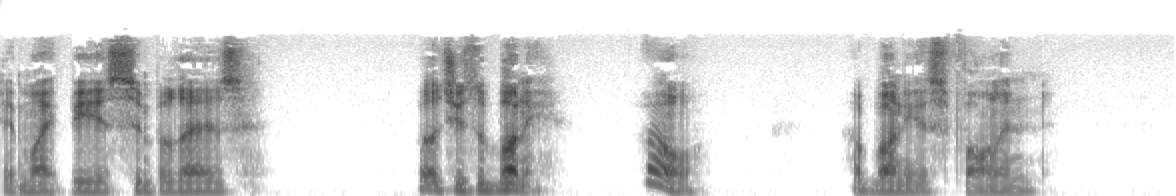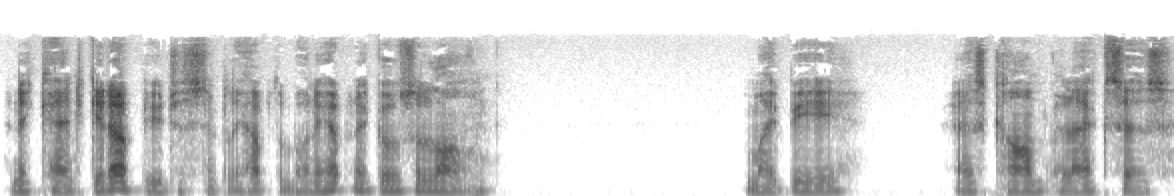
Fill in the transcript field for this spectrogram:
It might be as simple as, well, let's use a bunny. Oh, a bunny has fallen and it can't get up. You just simply help the bunny up and it goes along. Might be as complex as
